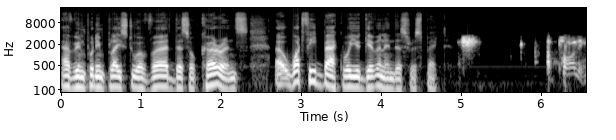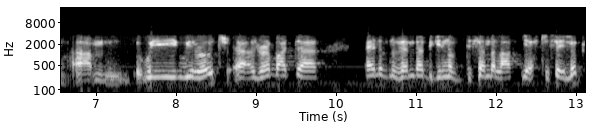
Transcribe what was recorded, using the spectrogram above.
have been put in place to avert this occurrence. Uh, what feedback were you given in this respect? Appalling. Um, we we wrote uh, about. Uh, end of November, beginning of December last year to say, look,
